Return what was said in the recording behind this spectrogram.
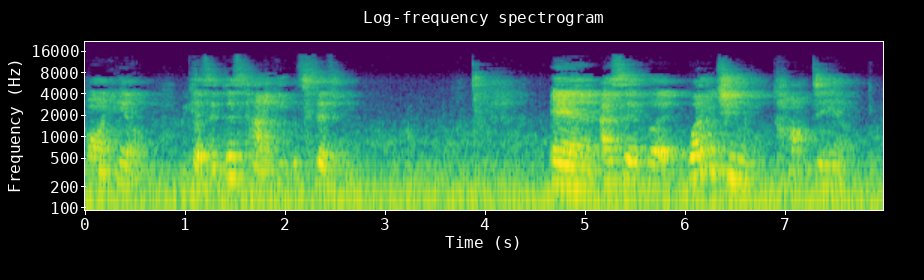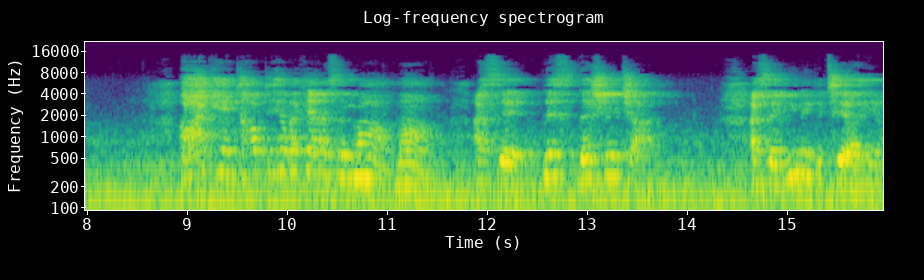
on him because at this time he was 50. And I said, but why don't you talk to him? Oh, I can't talk to him. I can't. I said, Mom, Mom. I said, this that's your child. I said, you need to tell him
